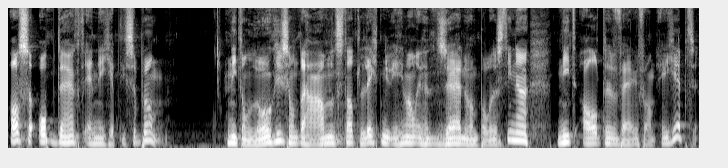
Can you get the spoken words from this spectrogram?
als ze opduikt in Egyptische bronnen. Niet onlogisch, want de havenstad ligt nu eenmaal in het zuiden van Palestina, niet al te ver van Egypte.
